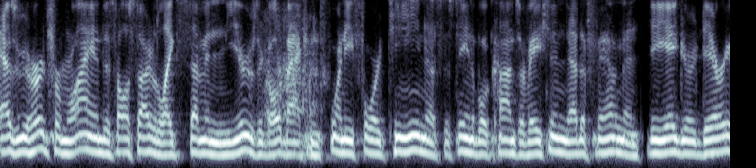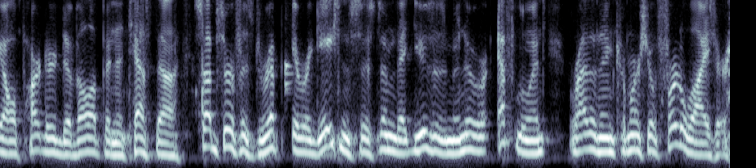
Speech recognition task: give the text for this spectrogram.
as we heard from Ryan, this all started like seven years ago, back in 2014. A sustainable conservation, Netafim, and DeJager Dairy all partnered to develop and test a subsurface drip irrigation system that uses manure effluent rather than commercial fertilizer.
